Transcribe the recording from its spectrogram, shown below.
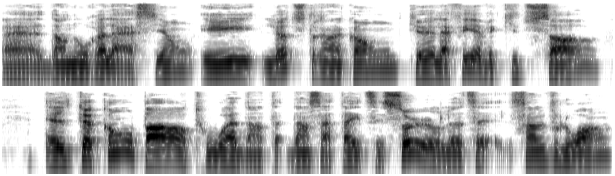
euh, dans nos relations, et là tu te rends compte que la fille avec qui tu sors, elle te compare toi dans, dans sa tête, c'est sûr, là, sans le vouloir,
